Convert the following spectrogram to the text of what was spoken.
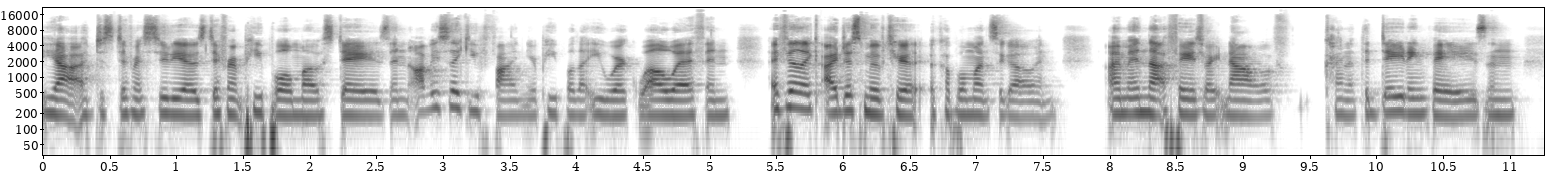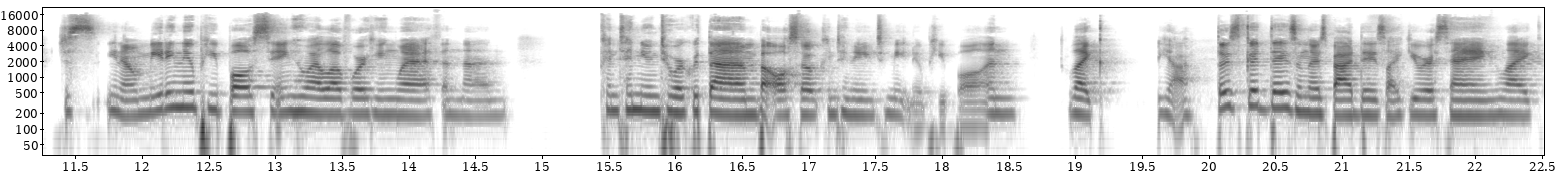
yeah, just different studios, different people most days. And obviously like you find your people that you work well with. And I feel like I just moved here a couple months ago and I'm in that phase right now of kind of the dating phase and just, you know, meeting new people, seeing who I love working with and then continuing to work with them, but also continuing to meet new people. And like, yeah, there's good days and there's bad days, like you were saying. Like,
